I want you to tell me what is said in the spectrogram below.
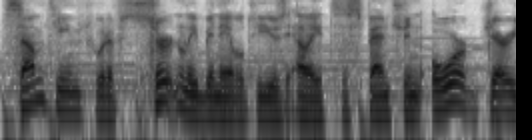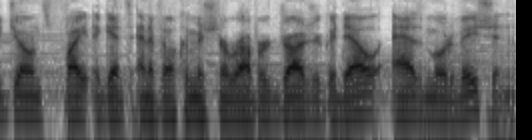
Some teams would have certainly been able to use Elliott's suspension or Jerry Jones' fight against NFL Commissioner Robert Roger Goodell as motivation.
